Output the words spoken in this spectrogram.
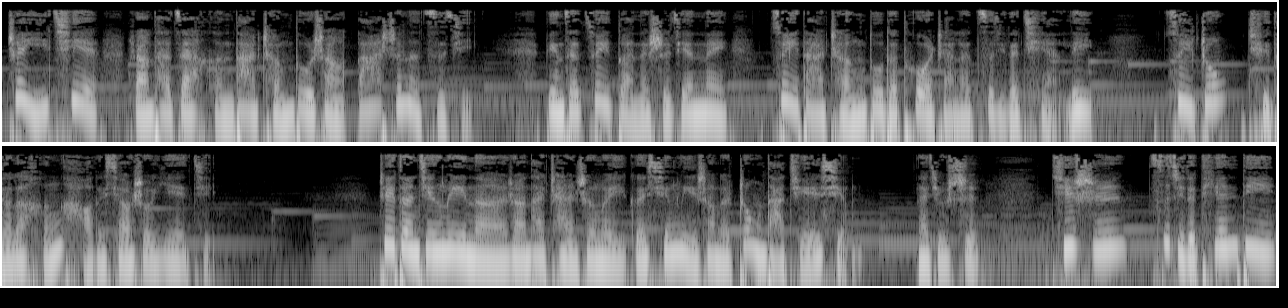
这一切让他在很大程度上拉伸了自己，并在最短的时间内最大程度的拓展了自己的潜力，最终取得了很好的销售业绩。这段经历呢，让他产生了一个心理上的重大觉醒，那就是，其实自己的天地。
